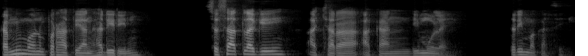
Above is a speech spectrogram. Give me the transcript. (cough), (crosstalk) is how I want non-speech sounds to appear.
Kami mohon perhatian hadirin. Sesaat lagi acara akan dimulai. Terima kasih.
